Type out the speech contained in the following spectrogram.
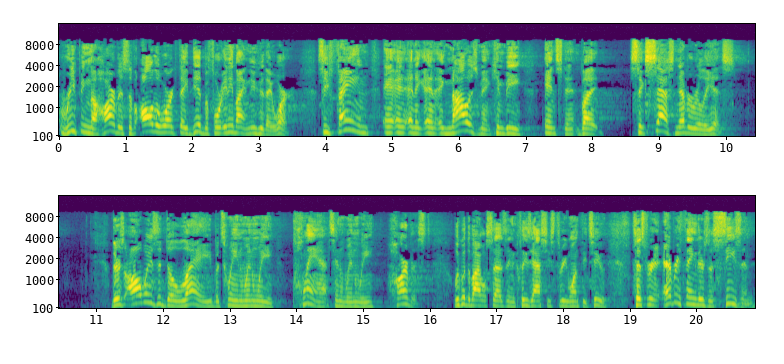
reaping the harvest of all the work they did before anybody knew who they were. See, fame and, and, and acknowledgement can be instant, but success never really is. There's always a delay between when we plant and when we harvest. Look what the Bible says in Ecclesiastes 3 1 through 2. It says, For everything there's a season,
